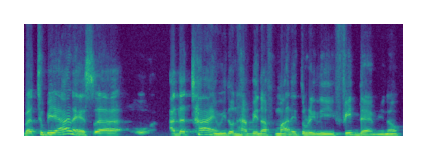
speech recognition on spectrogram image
But to be honest, uh, at that time, we don't have enough money to really feed them, you know.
